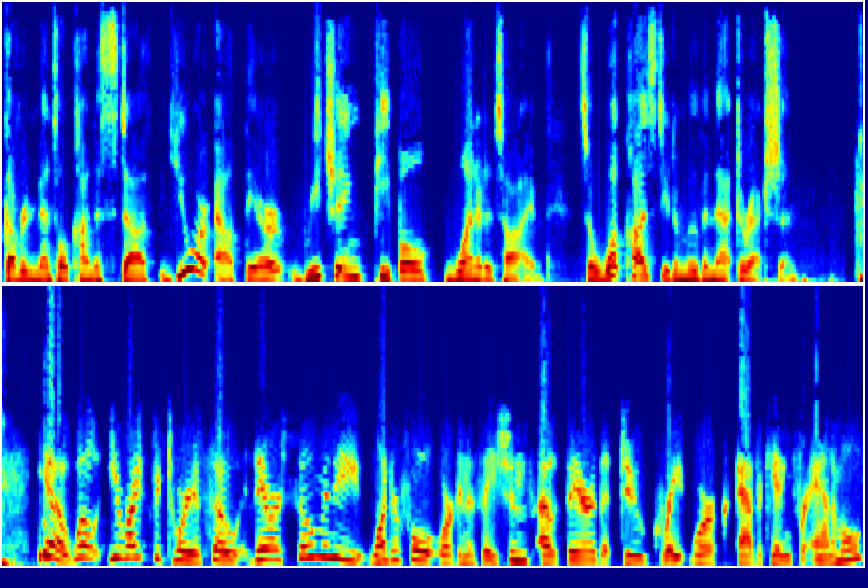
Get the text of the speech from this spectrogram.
governmental kind of stuff. You are out there reaching people one at a time. So what caused you to move in that direction? Yeah, well, you're right, Victoria. So there are so many wonderful organizations out there that do great work advocating for animals.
